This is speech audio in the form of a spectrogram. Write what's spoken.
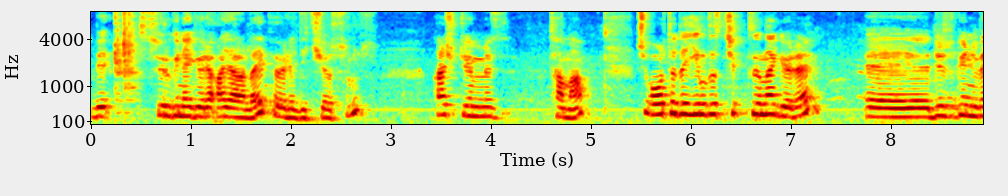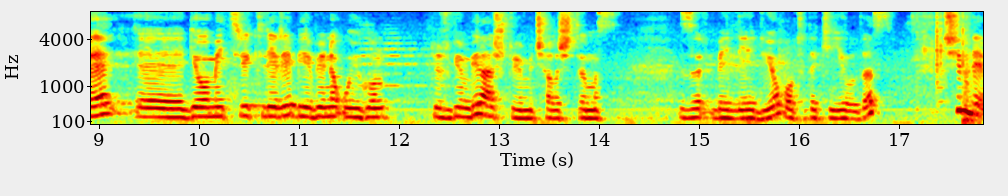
bir sürgüne göre ayarlayıp öyle dikiyorsunuz. Aşk düğümümüz tamam. Şu ortada yıldız çıktığına göre e, düzgün ve e, geometrikleri birbirine uygun düzgün bir aşk düğümü çalıştığımızı belli ediyor ortadaki yıldız. Şimdi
